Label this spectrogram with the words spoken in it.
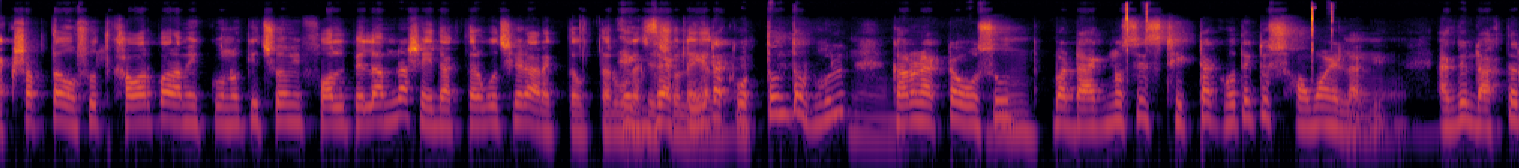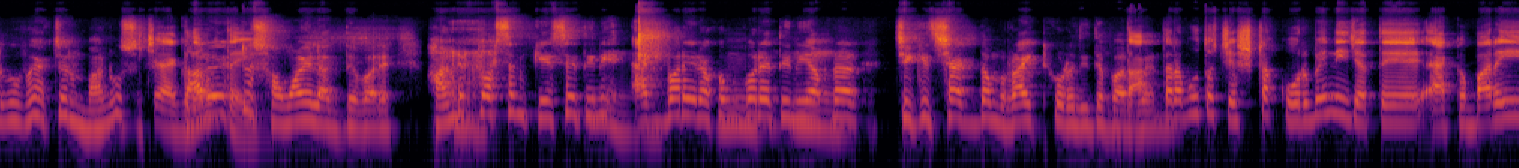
এক সপ্তাহ ওষুধ খাওয়ার পর আমি কোনো কিছু আমি ফল পেলাম না সেই ডাক্তারবাবু ছেড়ে আরেক ডাক্তারবাবুর কাছে চলে এক্স্যাক্টলি এটা অত্যন্ত ভুল কারণ একটা ওষুধ বা ডায়াগনোসিস ঠিকঠাক হতে একটু সময় লাগে। একজন ডাক্তারবাবু একজন মানুষ তারও একটু সময় লাগতে পারে। হান্ড্রেড পার্সেন্ট কেসে তিনি একবার এরকম করে তিনি আপনার চিকিৎসা একদম রাইট করে দিতে পারবেন। ডাক্তারবাবু তো চেষ্টা করবেনই যাতে একবারেই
